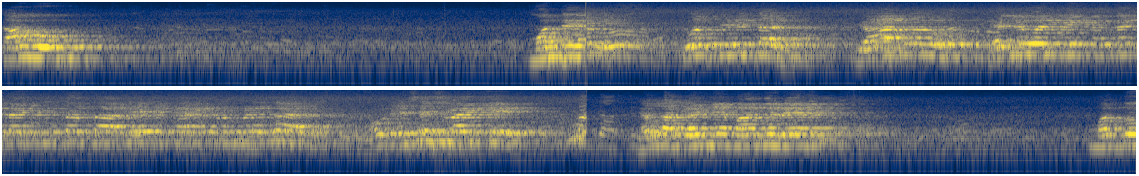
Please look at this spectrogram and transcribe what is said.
ತಾವು ಮೊನ್ನೆ ಇವತ್ತು ಯಾರು ಎಲ್ಲಿವರೆಗೆ ಕಂಟೆಂಟ್ ಆಗಿದ್ದಂತ ಅನೇಕ ಕಾರ್ಯಕ್ರಮಗಳನ್ನ ಅವರು ಯಶಸ್ವಿಯಾಗಿ ಎಲ್ಲ ಗಣ್ಯ ಮಾನ್ಯರೇ, ಮತ್ತು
